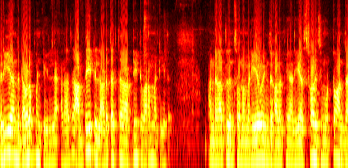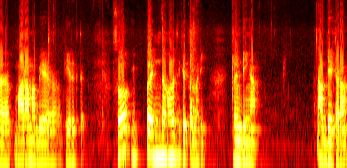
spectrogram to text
பெரிய அந்த டெவலப்மெண்ட் இல்லை. அதாவது அப்டேட் இல்லை. அடுத்தடுத்த அப்டேட் வர மாட்டேங்குது. அந்த காலத்தில் சொன்ன மாதிரியே இந்த காலத்துலேயும் அதே அஸ்ட்ராலஜி மட்டும் அந்த மாறாமல் அப்படியே அப்படி இருக்குது. ஸோ இப்போ இந்த காலத்துக்கு ஏற்ற மாதிரி ட்ரெண்டிங்காக அப்டேட்டடாக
